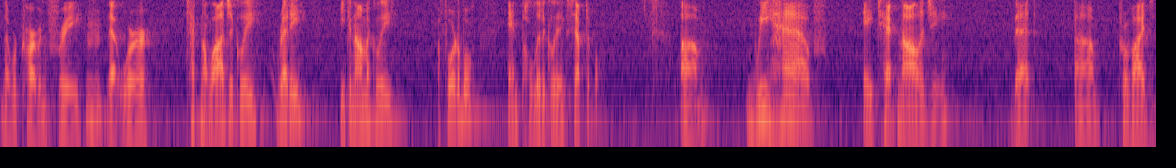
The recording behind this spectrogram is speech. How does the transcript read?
that were carbon-free, Mhm. that were technologically ready, economically affordable, and politically acceptable. Um, we have a technology that um, provides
